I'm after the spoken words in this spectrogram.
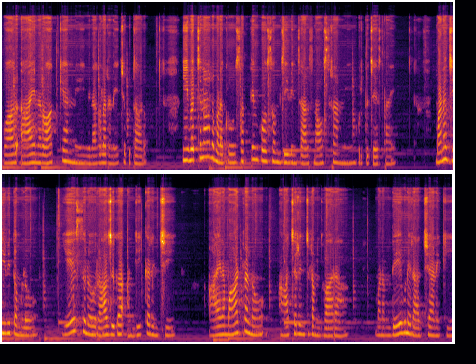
వారు ఆయన వాక్యాన్ని వినగలరని చెబుతాడు. ఈ వచనాలు మనకు సత్యం కోసం జీవించాల్సిన అవసరాన్ని గుర్తు చేస్తాయి. మన జీవితంలో యేసును రాజుగా అంగీకరించి ఆయన మాటలను ఆచరించడం ద్వారా మనం దేవుని రాజ్యానికి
